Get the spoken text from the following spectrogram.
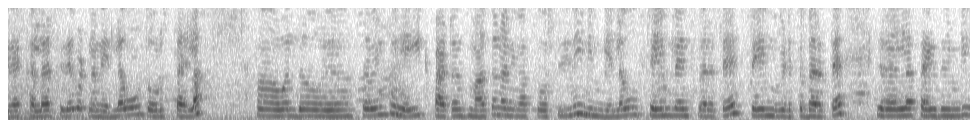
ಇದೆ ಕಲರ್ಸ್ ಇದೆ ಬಟ್ ನಾನು ಎಲ್ಲವೂ ತೋರಿಸ್ತಾ ಇಲ್ಲ. ಒಂದು ಸೆವೆನ್ ಟು ಏಯ್ಟ್ ಪ್ಯಾಟರ್ನ್ಸ್ ಮಾತ್ರ ನಾನು ಇವಾಗ ತೋರಿಸಿದ್ದೀನಿ ನಿಮಗೆಲ್ಲವೂ ಸೇಮ್ ಲೆಂತ್ ಬರುತ್ತೆ ಸೇಮ್ ವಿಡ್ತ್ ಬರುತ್ತೆ. ಇದರೆಲ್ಲ ಸೈಜ್ ನಿಮಗೆ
